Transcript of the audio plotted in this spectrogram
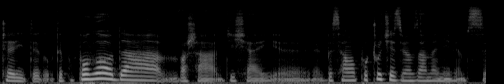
czyli tego typu pogoda, Wasza dzisiaj e, jakby samopoczucie związane, nie wiem, z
